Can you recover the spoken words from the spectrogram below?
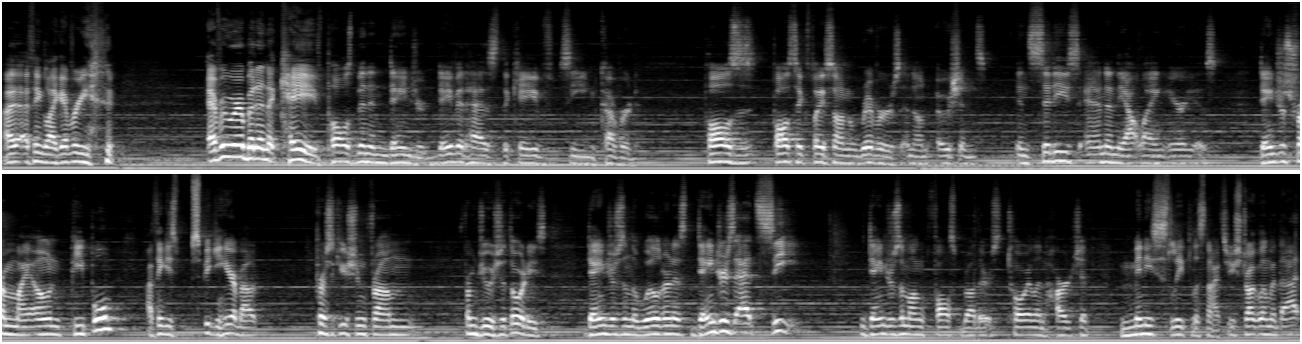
I, I think like every everywhere but in a cave, Paul's been in danger. David has the cave scene covered. Paul's Paul's takes place on rivers and on oceans, in cities and in the outlying areas. Dangers from my own people. I think he's speaking here about persecution from from Jewish authorities dangers in the wilderness, dangers at sea, dangers among false brothers, toil and hardship, many sleepless nights. Are you struggling with that?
